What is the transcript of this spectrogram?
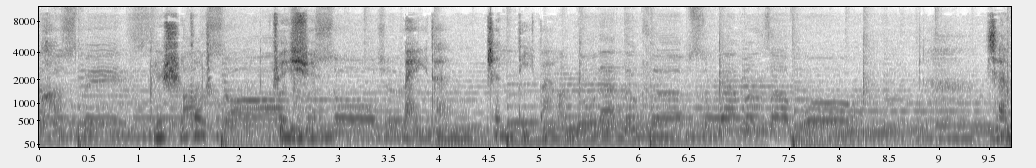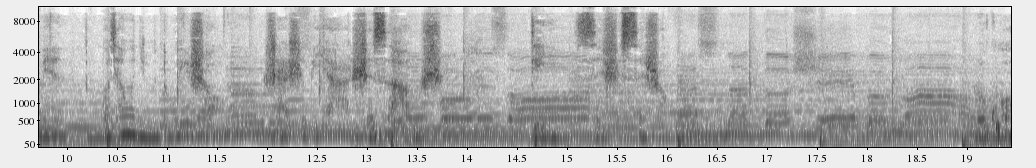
恒，于诗歌中追寻美的真谛吧。下面我将为你们读一首莎士比亚十四行诗第四十四首。如果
